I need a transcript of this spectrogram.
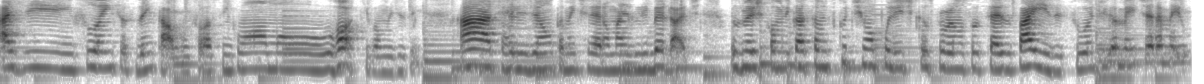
as de influência ocidental, vamos falar assim, como o rock, vamos dizer. A arte e a religião também tiveram mais liberdade. Os meios de comunicação discutiam a política e os problemas sociais do país. Isso antigamente era meio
